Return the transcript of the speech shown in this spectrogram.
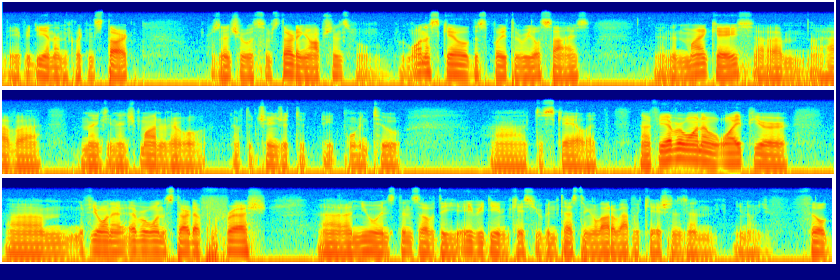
the AVD and then clicking start. Present you with some starting options. We'll, we want to scale the display to real size. And in my case, um, I have a 19 inch monitor. We'll have to change it to 8.2 uh, to scale it. Now if you ever want to wipe your um, if you want to ever want to start a fresh uh, new instance of the AVD in case you've been testing a lot of applications and you know you've filled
